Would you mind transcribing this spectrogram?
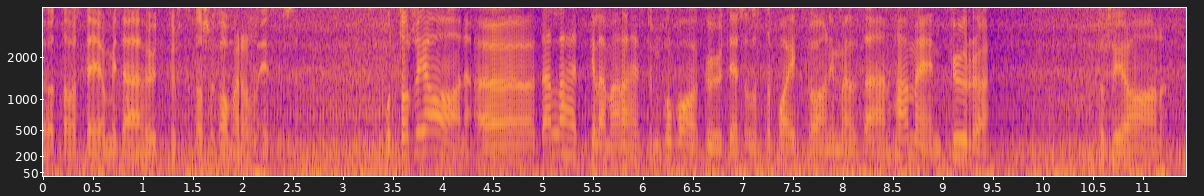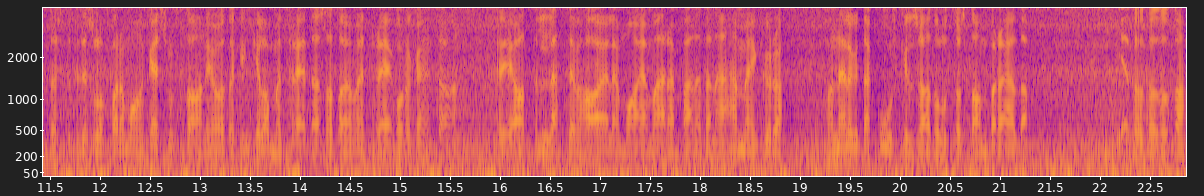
Toivottavasti ei ole mitään hyttystä tuossa kameran linssissä. Mutta tosiaan, öö, tällä hetkellä mä lähestyn kovaa kyytiä sellaista paikkaa nimeltään Hämeen Kyrö. Tosiaan, tästä pitäisi olla varmaan keskustaan joitakin kilometrejä tai satoja metrejä korkeintaan. Eli ajattelin lähteä vähän ajelemaan ja määränpäänä tänään Hämeen Kyrö. Mä 46 kilsaa tullut tuosta Tampereelta. Ja tota, tota,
